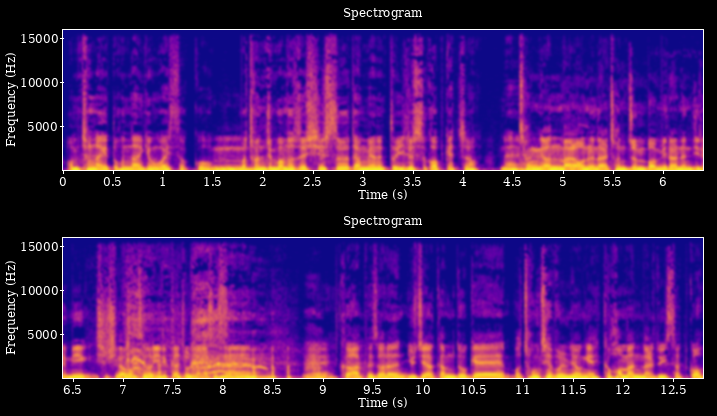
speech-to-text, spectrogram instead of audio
엄청나게 또 혼나는 경우가 있었고 음. 뭐 전준범 선수의 실수 장면은 또 잊을 수가 없겠죠. 네. 작년 말 어느 날 전준범이라는 이름이 실시간 검색어 1위까지 올라갔었어요. 예. 그 앞에서는 유재학 감독의 뭐 정체불명의 그 험한 말도 있었고,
